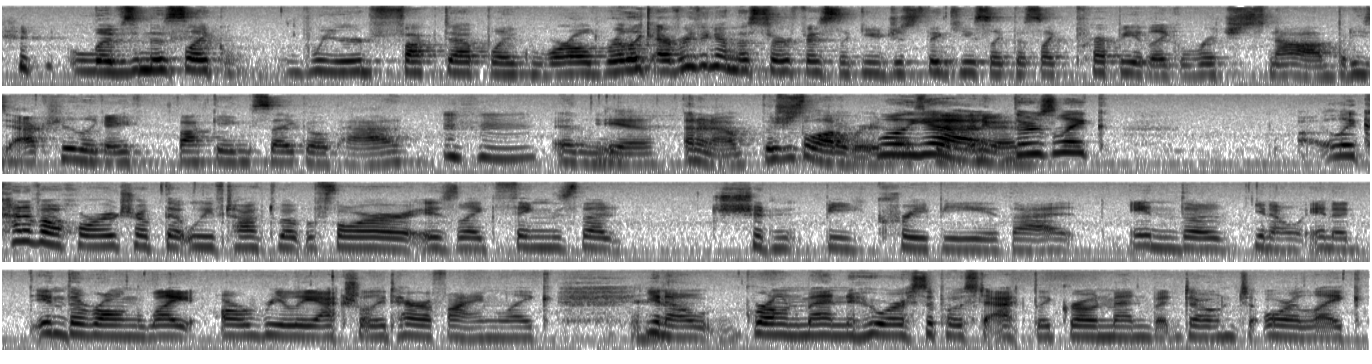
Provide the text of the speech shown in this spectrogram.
lives in this like weird fucked up like world where like everything on the surface like you just think he's like this like preppy like rich snob, but he's actually like a fucking psychopath. Mm-hmm. And Yeah. I don't know. There's just a lot of weirdness. Well, yeah. anyway. There's like, like kind of a horror trope that we've talked about before is like things that shouldn't be creepy that in the you know in a in the wrong light are really actually terrifying like you know grown men who are supposed to act like grown men but don't or like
